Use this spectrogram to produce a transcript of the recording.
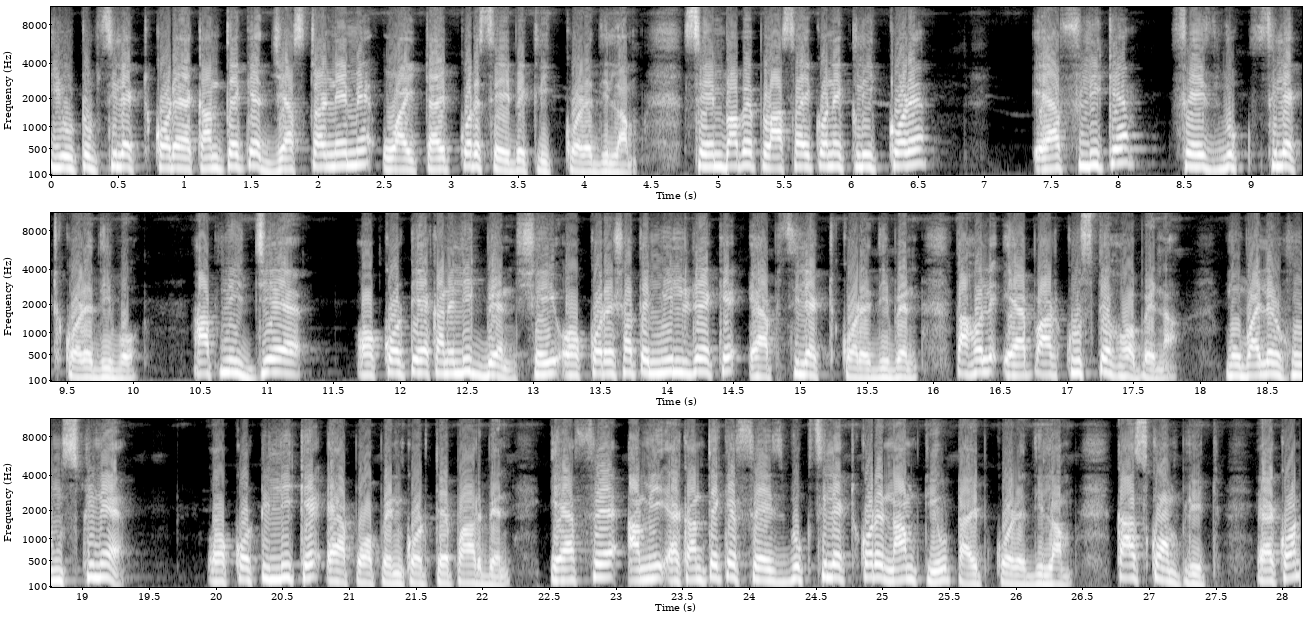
ইউটিউব সিলেক্ট করে এখান থেকে জ্যাস্টার নেমে ওয়াই টাইপ করে সেভে ক্লিক করে দিলাম। সেমভাবে প্লাস আইকনে ক্লিক করে অ্যাপ লিখে ফেসবুক সিলেক্ট করে দিব। আপনি যে অক্ষরটি এখানে লিখবেন, সেই অক্ষরের সাথে মিল রেখে অ্যাপ সিলেক্ট করে দিবেন। তাহলে অ্যাপ আর খুঁজতে হবে না। মোবাইলের হোম স্ক্রিনে লিখে অ্যাপ ওপেন করতে পারবেন। অ্যাপে আমি এখান থেকে ফেসবুক সিলেক্ট করে নামটিও টাইপ করে দিলাম। কাজ কমপ্লিট এখন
